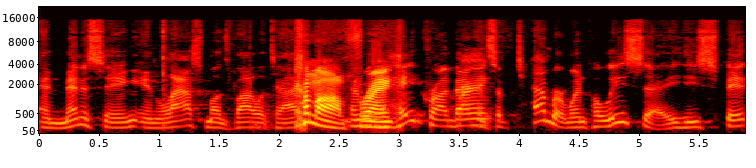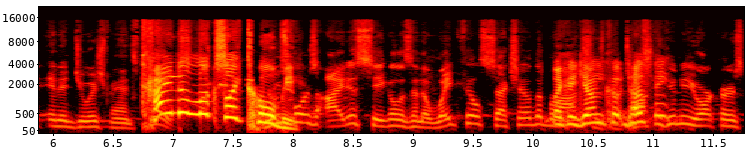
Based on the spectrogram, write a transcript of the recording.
and menacing in last month's violent attack. Come on, and a Frank. hate crime back in September when police say he spit in a Jewish man's face. Kind of looks like Kobe. News 4's Ida Siegel is in the Wakefield section of the Bronx. Like a young She's Co- doesn't he? To New Yorkers.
